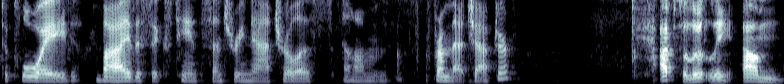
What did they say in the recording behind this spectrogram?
deployed by the 16th century naturalists um, from that chapter. Absolutely. Um,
